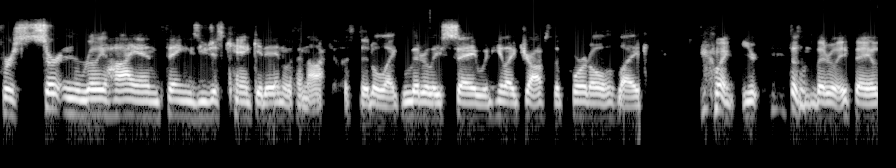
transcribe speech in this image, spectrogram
for certain really high end things you just can't get in with an oculus it'll like literally say when he like drops the portal like like you doesn't literally say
